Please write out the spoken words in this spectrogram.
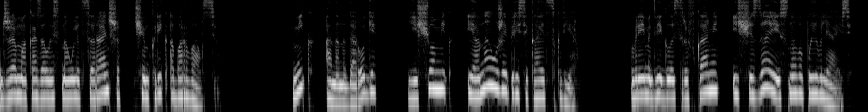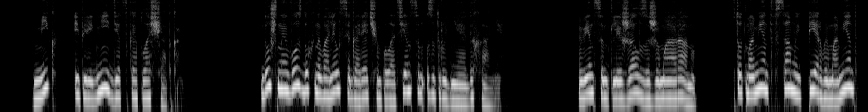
Джемма оказалась на улице раньше, чем крик оборвался. Миг, она на дороге, еще миг, и она уже пересекает сквер. Время двигалось рывками, исчезая и снова появляясь. Миг, и перед ней детская площадка. Душный воздух навалился горячим полотенцем, затрудняя дыхание. Винсент лежал, зажимая рану. В тот момент, в самый первый момент,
